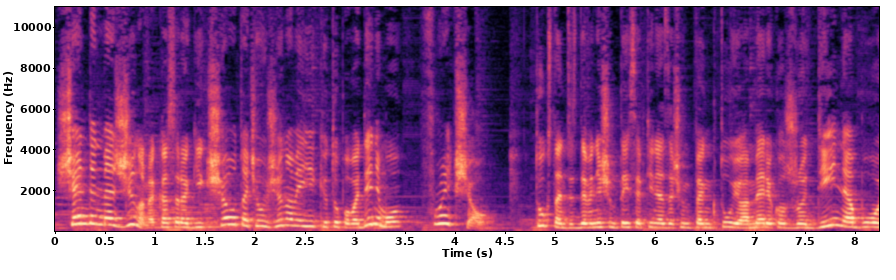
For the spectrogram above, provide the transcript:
Šiandien mes žinome, kas yra Geek Show, tačiau žinome jį kitų pavadinimų Freak Show. 1975 Amerikos žodynė buvo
